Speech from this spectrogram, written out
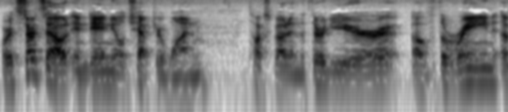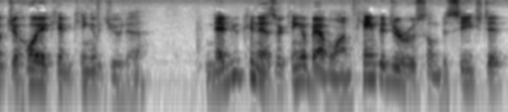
Where it starts out in Daniel chapter one, talks about in the third year of the reign of Jehoiakim, king of Judah, Nebuchadnezzar, king of Babylon, came to Jerusalem, besieged it.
